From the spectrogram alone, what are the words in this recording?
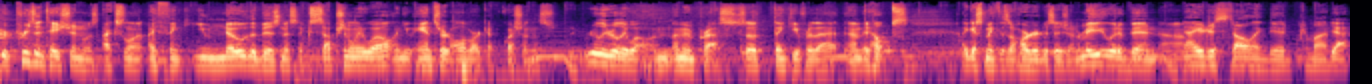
your presentation was excellent. I think you know the business exceptionally well, and you answered all of our questions really, really well. I'm, I'm impressed. So thank you for that. Um, it helps, I guess, make this a harder decision, or maybe it would have been. Um, Now you're just stalling, dude. Come on. yeah.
